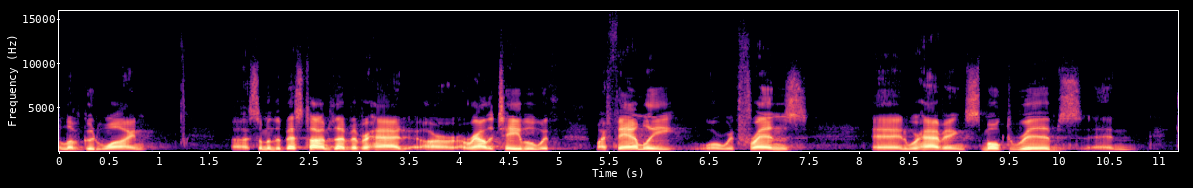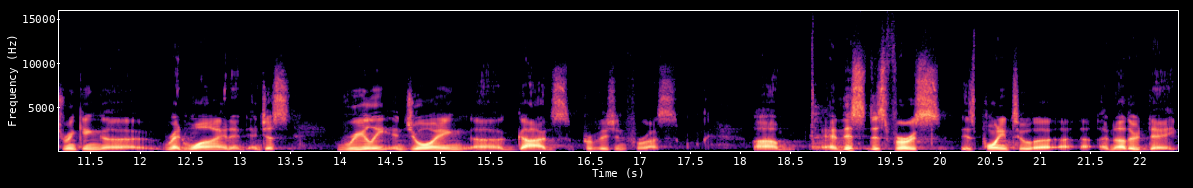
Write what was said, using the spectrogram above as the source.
I love good wine. Uh, some of the best times I've ever had are around the table with my family or with friends, and we're having smoked ribs drinking uh, red wine and, and, just really enjoying uh, God's provision for us. Um, and this, this verse is pointing to a, a, another day.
